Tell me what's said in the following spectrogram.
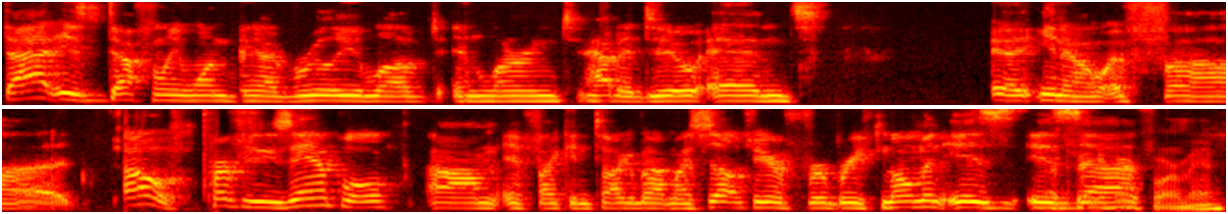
that is definitely one thing I've really loved and learned how to do. And uh, you know, if uh, oh, perfect example. Um, if I can talk about myself here for a brief moment, is is uh, for, man.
